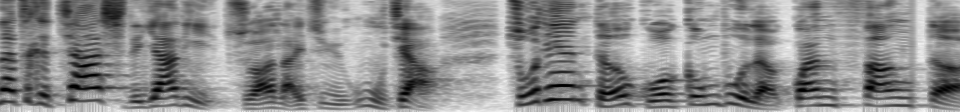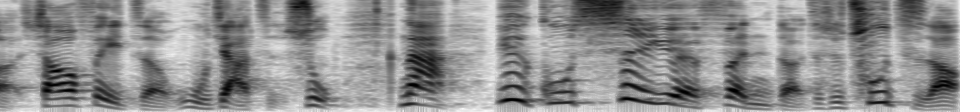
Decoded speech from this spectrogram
那这个加息的压力主要来自于物价。昨天德国公布了官方的消费者物价指数，那。预估四月份的这是初值啊，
